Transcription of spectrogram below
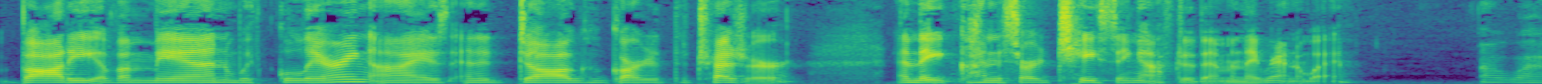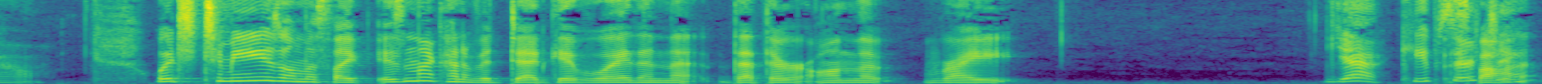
body of a man with glaring eyes and a dog who guarded the treasure. And they kind of started chasing after them and they ran away. Oh, wow. Which to me is almost like, isn't that kind of a dead giveaway then that, that they're on the right yeah, keep searching. Spot?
